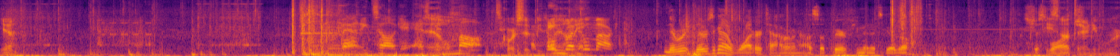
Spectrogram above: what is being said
Yeah. Bounty target has Hell. been marked. Of course it'd be the bounty. There, were, there was a guy at Water Tower when I was up there a few minutes ago though. It's just He's not there anymore.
